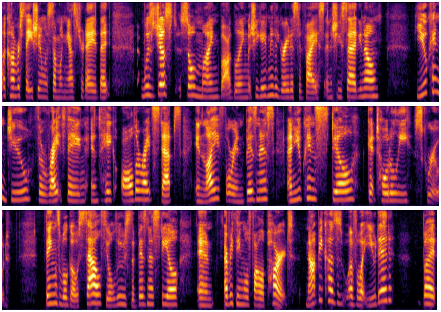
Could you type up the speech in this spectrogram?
a conversation with someone yesterday that was just so mind boggling, but she gave me the greatest advice. And she said, You know, you can do the right thing and take all the right steps in life or in business, and you can still get totally screwed. Things will go south, you'll lose the business deal, and everything will fall apart. Not because of what you did, but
